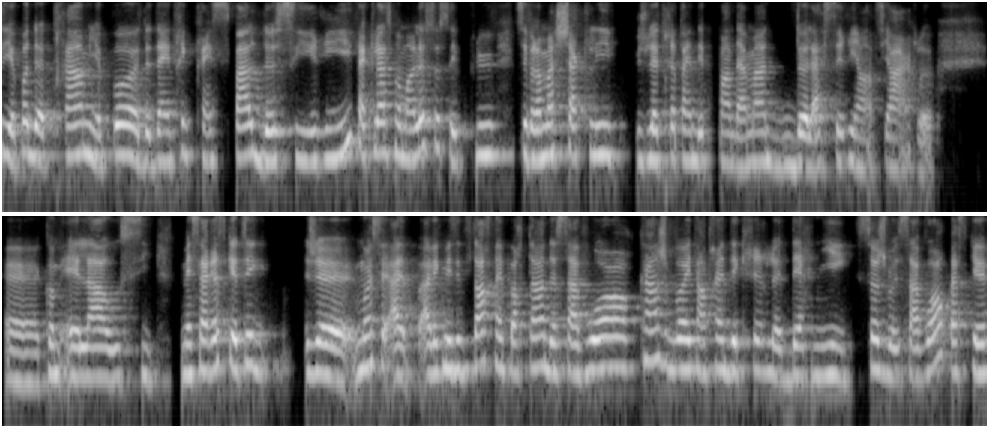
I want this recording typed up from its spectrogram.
il a pas de trame, il n'y a pas d'intrigue principale de série. Fait que là, à ce moment-là, ça, c'est plus. C'est vraiment chaque livre, je le traite indépendamment de la série entière, euh, comme Ella aussi. Mais ça reste que, tu sais, moi, avec mes éditeurs, c'est important de savoir quand je vais être en train d'écrire le dernier. Ça, je veux le savoir parce que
